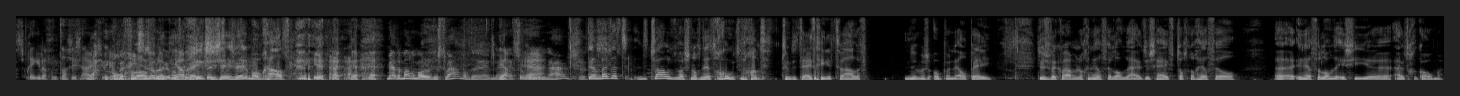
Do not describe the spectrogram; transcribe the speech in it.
Spreek je dat fantastisch uit, Ja, is Ongelooflijk. Ja, Grieks is weer helemaal opgehaald. Maar ja, de mannenmolen dus twaalfde. En eh, Ja. zo Ja. jullie naar huis. Ja, is- maar dat, de twaalfde was nog net goed, want toen de tijd gingen twaalf nummers op een LP. Dus we kwamen nog in heel veel landen uit. Dus hij heeft toch nog heel veel, eh, in heel veel landen is hij eh, uitgekomen.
